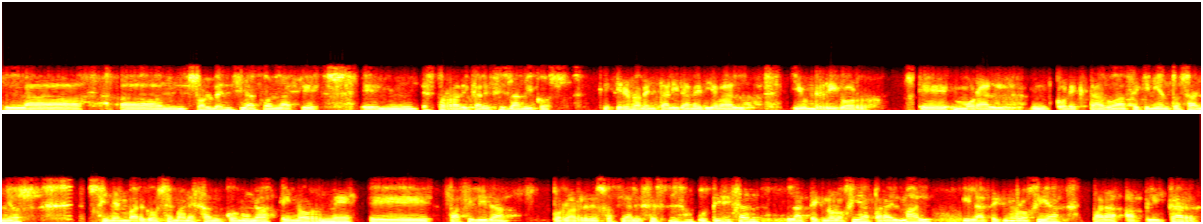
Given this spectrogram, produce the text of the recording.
la solvencia con la que em, estos radicales islámicos, que tienen una mentalidad medieval y un rigor eh, moral conectado hace 500 años, sin embargo, se manejan con una enorme eh, facilidad por las redes sociales. utilizan la tecnología para el mal y la tecnología para aplicar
